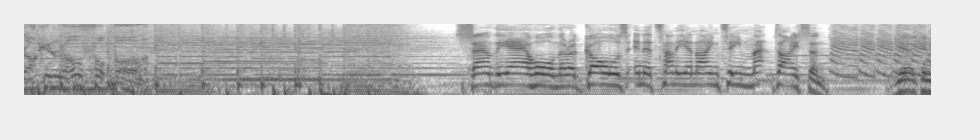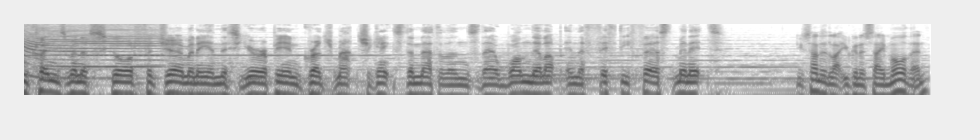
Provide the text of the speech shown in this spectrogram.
Rock and roll football. Sound the air horn. There are goals in Italia 19. Matt Dyson. Jurgen Klinsmann has scored for Germany in this European grudge match against the Netherlands. They're 1 0 up in the 51st minute. You sounded like you were going to say more then.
